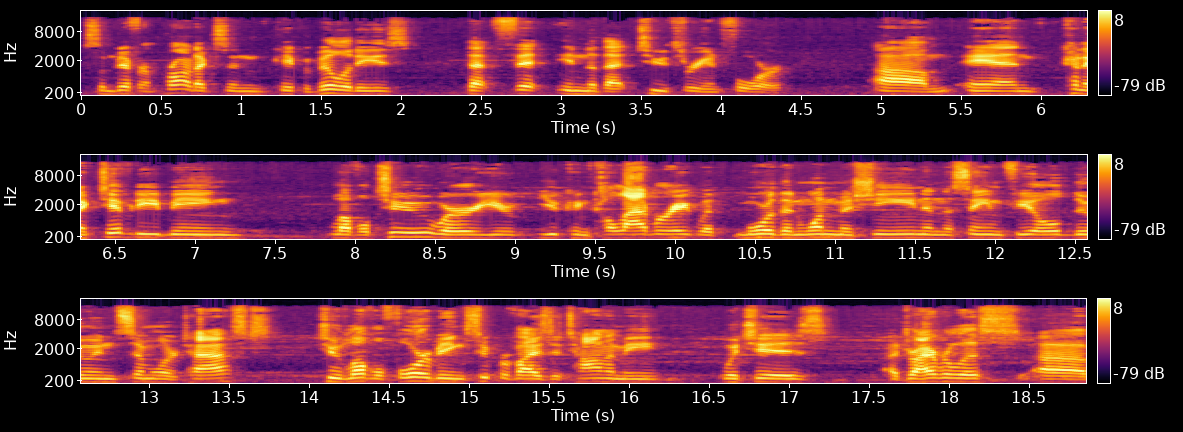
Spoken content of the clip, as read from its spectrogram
some different products and capabilities that fit into that two, three, and four. Um, and connectivity being level two, where you you can collaborate with more than one machine in the same field doing similar tasks. To level four being supervised autonomy, which is a driverless uh,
